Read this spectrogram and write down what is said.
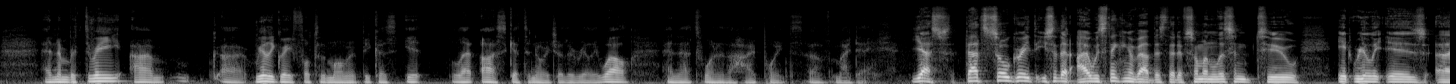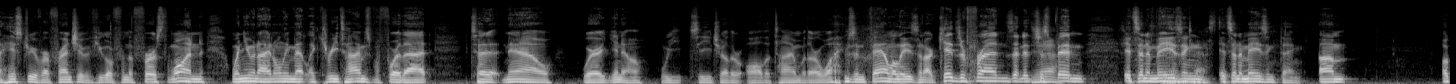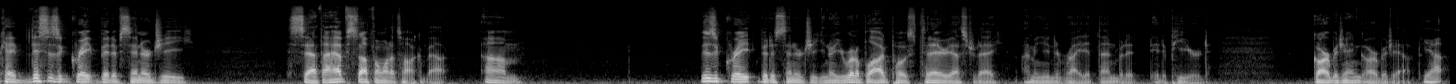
And number three, I'm uh, really grateful to the moment because it let us get to know each other really well, and that's one of the high points of my day. Yes, that's so great that you said that. I was thinking about this that if someone listened to it really is a history of our friendship. If you go from the first one, when you and I had only met like three times before that, to now, where, you know, we see each other all the time with our wives and families and our kids are friends and it's just been it's an amazing Fantastic. it's an amazing thing. Um, okay, this is a great bit of synergy, Seth. I have stuff I want to talk about. Um, this is a great bit of synergy. You know, you wrote a blog post today or yesterday. I mean, you didn't write it then, but it, it appeared. Garbage in, garbage out. Yeah.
